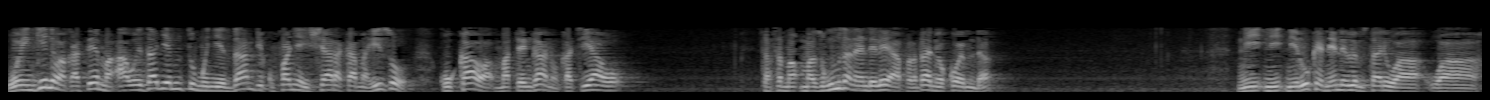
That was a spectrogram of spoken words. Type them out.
Wengine wakasema awezaje mtu mwenye dhambi kufanya ishara kama hizo? Kukawa matengano kati yao sasa ma, mazungumzo yanaendelea hapa nataka niokoe muda. Niruke ni, ni, ni niende ule mstari wa wa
